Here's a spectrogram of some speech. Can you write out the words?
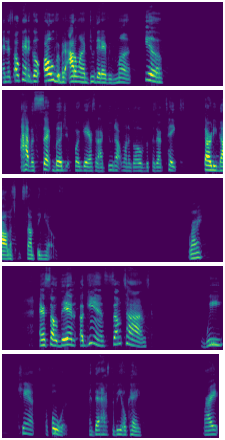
And it's okay to go over, but I don't want to do that every month if I have a set budget for gas that I do not want to go over because that takes $30 from something else. Right? And so then again, sometimes we can't afford, and that has to be okay. Right?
